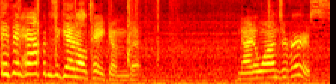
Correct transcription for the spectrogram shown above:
If it happens again, I'll take them, but Nine of Wands reversed.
